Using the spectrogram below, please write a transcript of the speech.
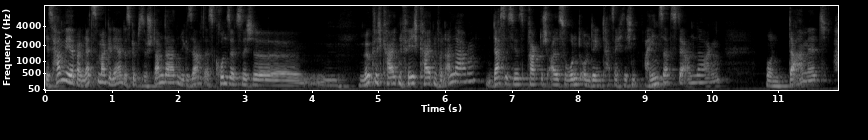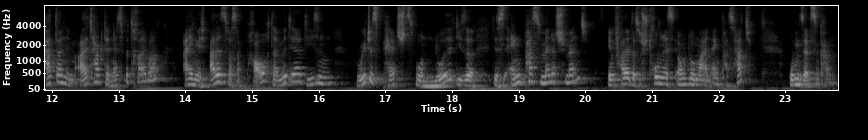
Jetzt haben wir beim letzten Mal gelernt, es gibt diese Stammdaten, wie gesagt, als grundsätzliche äh, Möglichkeiten, Fähigkeiten von Anlagen. Das ist jetzt praktisch alles rund um den tatsächlichen Einsatz der Anlagen. Und damit hat dann im Alltag der Netzbetreiber eigentlich alles, was er braucht, damit er diesen Redispatch 2.0, diese, dieses Engpassmanagement, im Falle, dass das Stromnetz irgendwo mal einen Engpass hat, umsetzen kann.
